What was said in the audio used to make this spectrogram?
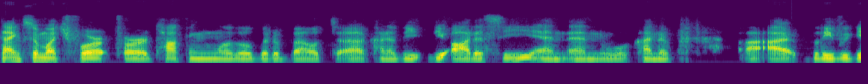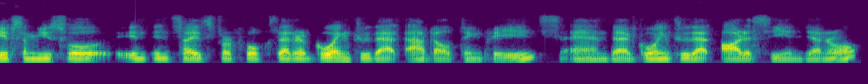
thanks so much for for talking a little bit about uh, kind of the, the Odyssey, and and we'll kind of I believe we gave some useful in, insights for folks that are going through that adulting phase and uh, going through that odyssey in general.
